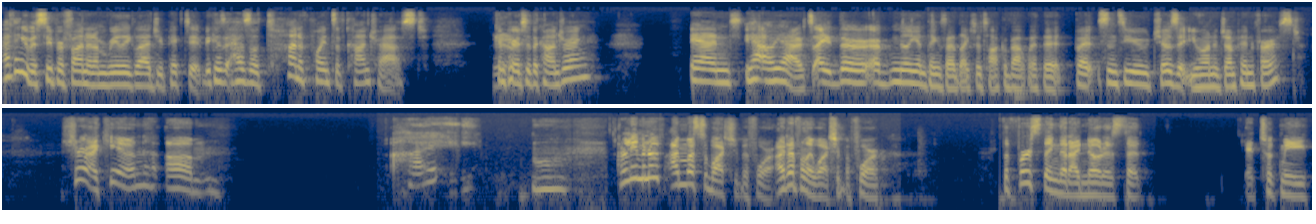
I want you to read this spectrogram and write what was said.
I think it was super fun, and I'm really glad you picked it because it has a ton of points of contrast compared yeah. to The Conjuring. And yeah, oh yeah, it's I, there are a million things I'd like to talk about with it, but since you chose it, you want to jump in first? Sure, I can. Um, I mm, I don't even know if I must have watched it before. I definitely watched it before. The first thing that I noticed that it took me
